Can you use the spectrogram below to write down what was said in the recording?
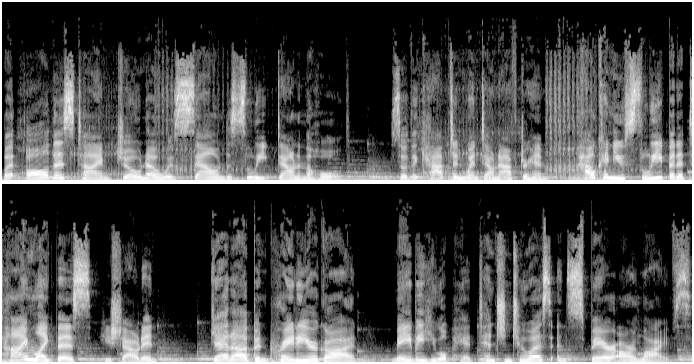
But all this time Jonah was sound asleep down in the hold. So the captain went down after him. How can you sleep at a time like this? He shouted. Get up and pray to your God. Maybe he will pay attention to us and spare our lives.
